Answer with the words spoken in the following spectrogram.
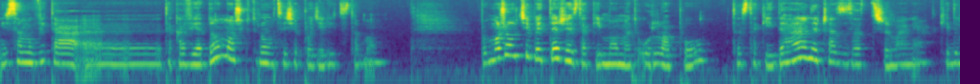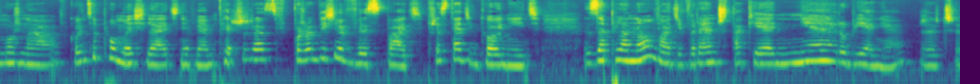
niesamowita e, taka wiadomość, którą chcę się podzielić z Tobą. Bo może u Ciebie też jest taki moment urlopu, to jest taki idealny czas zatrzymania, kiedy można w końcu pomyśleć, nie wiem, pierwszy raz porządnie się wyspać, przestać gonić, zaplanować wręcz takie nierobienie rzeczy,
